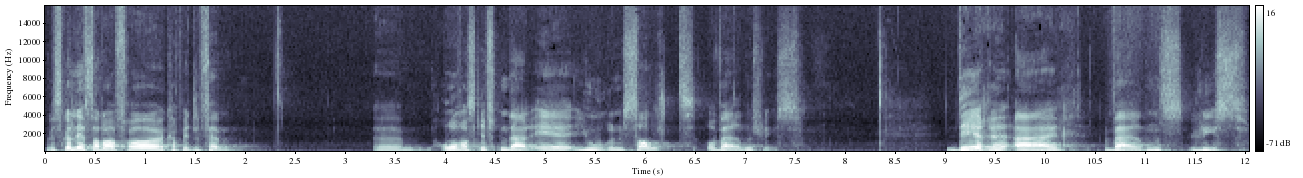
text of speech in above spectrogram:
vi skal lese da fra kapittel 5. Ehm, overskriften der er 'Jordens salt og verdens lys'. Dere er verdens lys,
